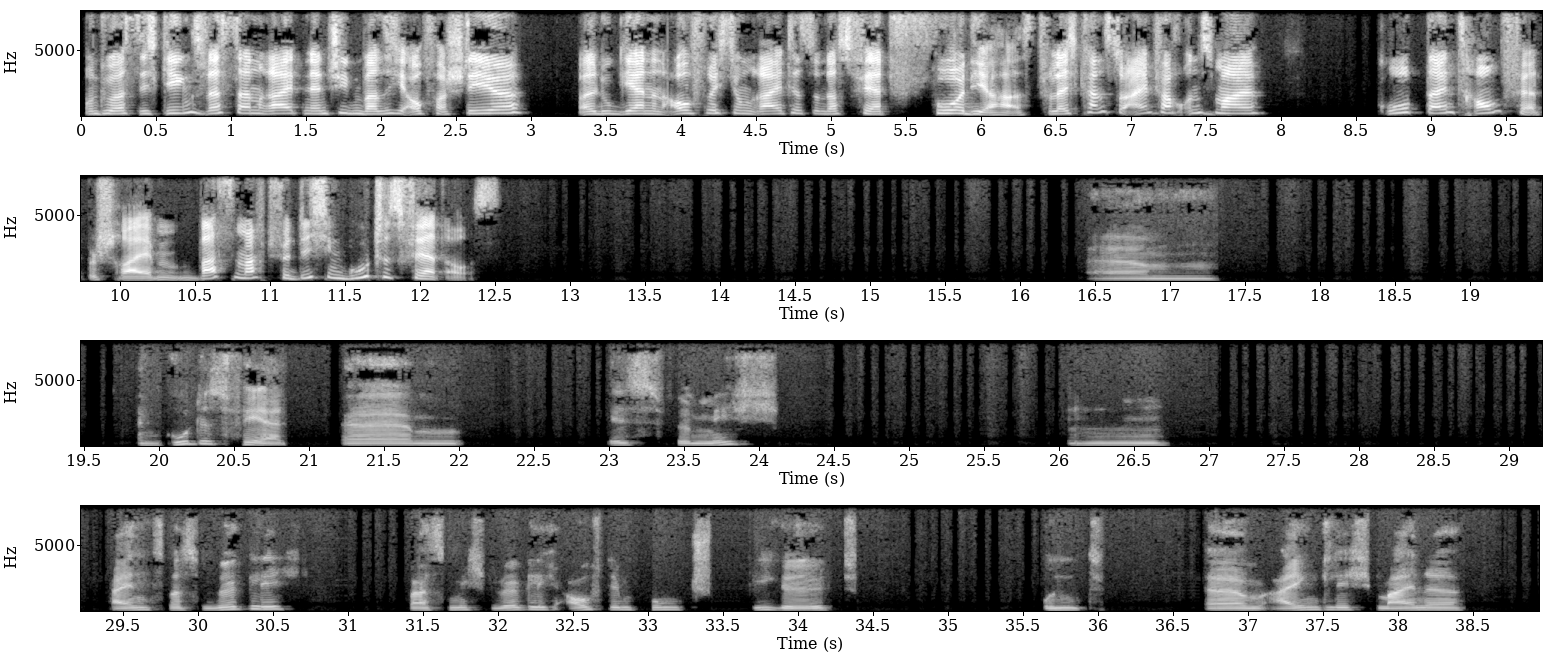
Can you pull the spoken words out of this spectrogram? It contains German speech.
und du hast dich gegens Westernreiten entschieden, was ich auch verstehe, weil du gerne in Aufrichtung reitest und das Pferd vor dir hast. Vielleicht kannst du einfach uns mal grob dein Traumpferd beschreiben. Was macht für dich ein gutes Pferd aus? Ähm, ein gutes Pferd ähm, ist für mich mh, eins, was wirklich, was mich wirklich auf den Punkt spiegelt und ähm, eigentlich meine,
